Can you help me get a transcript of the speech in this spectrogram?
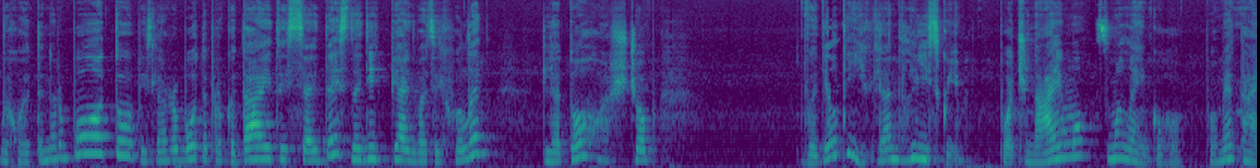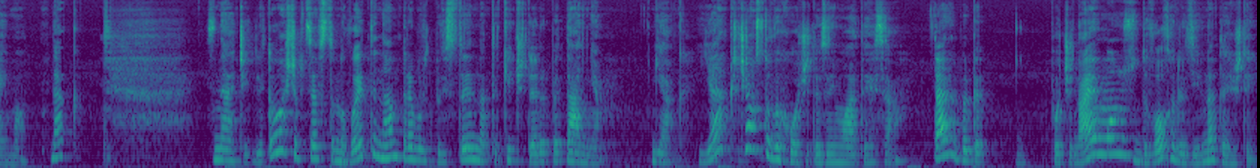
Ви ходите на роботу, після роботи прокидаєтеся і десь знайдіть 5-20 хвилин для того, щоб виділити їх для англійської. Починаємо з маленького. Пам'ятаємо, так? Значить, для того, щоб це встановити, нам треба відповісти на такі чотири питання. Як? Як часто ви хочете займатися? Так, наприклад, Починаємо з двох разів на тиждень.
